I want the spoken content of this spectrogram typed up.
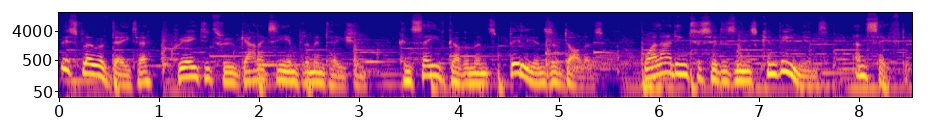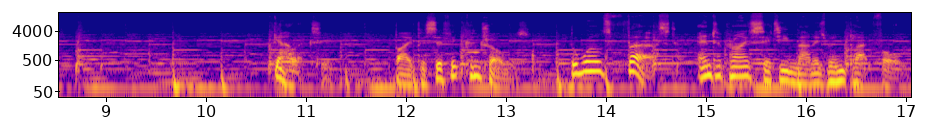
This flow of data, created through Galaxy implementation, can save governments billions of dollars while adding to citizens' convenience and safety. Galaxy by Pacific Controls, the world's first enterprise city management platform.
